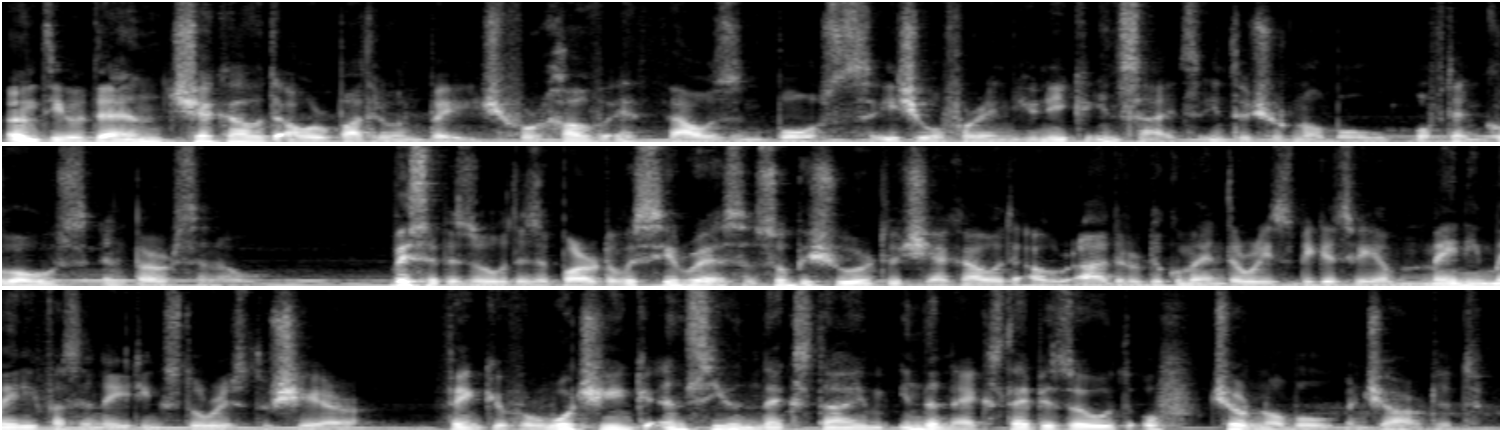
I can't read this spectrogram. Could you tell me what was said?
Until then, check out our Patreon page for half a thousand posts, each offering unique insights into Chernobyl, often close and personal. This episode is a part of a series, so be sure to check out our other documentaries because we have many many fascinating stories to share. Thank you for watching and see you next time in the next episode of Chernobyl Uncharted.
